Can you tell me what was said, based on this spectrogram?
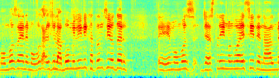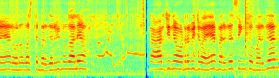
ਮੋਮੋਸ ਆਏ ਨੇ ਮੋਮੋਸ ਅੱਜ ਗੁਲਾਬੋ ਮਿਲੀ ਨਹੀਂ ਖਤਮ ਸੀ ਉਧਰ। ਤੇ ਮੋਮੋਜ਼ ਜਸਟ ਲਈ ਮੰਗਵਾਏ ਸੀ ਤੇ ਨਾਲ ਮੈਂ ਰੋਨਕ ਵਾਸਤੇ 버ਗਰ ਵੀ ਮੰਗਾ ਲਿਆ। ਸਰਦਾਰ ਜੀ ਨੇ ਆਰਡਰ ਵੀ ਜਵਾਇਆ ਹੈ 버ਗਰ ਸਿੰਘ ਤੋਂ 버ਗਰ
